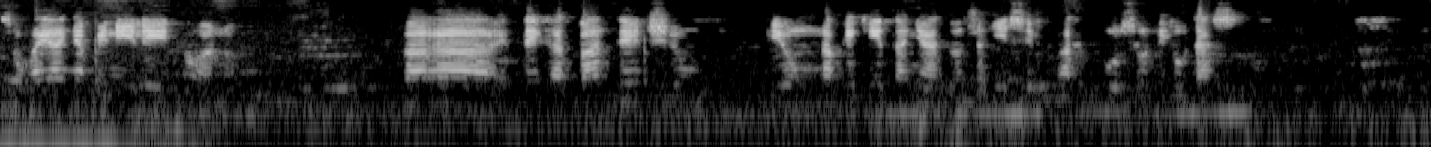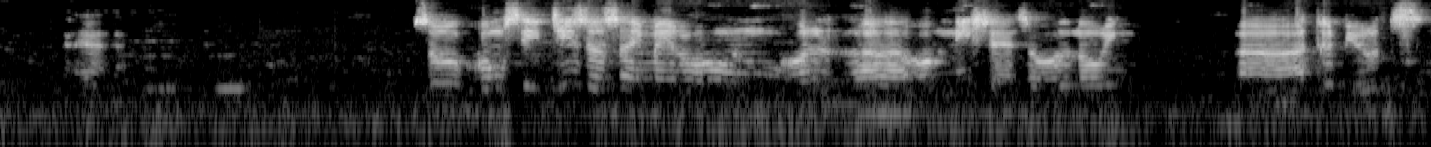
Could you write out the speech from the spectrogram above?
So kaya niya pinili ito ano para take advantage yung yung nakikita niya doon sa isip at puso ni Judas. Ayan. So kung si Jesus ay mayroong all, uh, omniscience o all-knowing uh, attributes,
